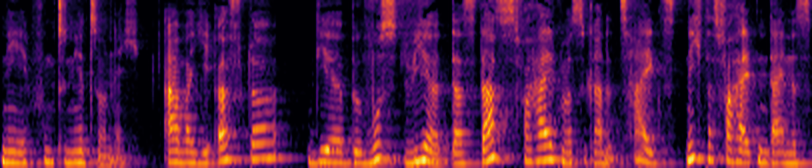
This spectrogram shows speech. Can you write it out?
Nee, funktioniert so nicht. Aber je öfter dir bewusst wird, dass das Verhalten, was du gerade zeigst, nicht das Verhalten deines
